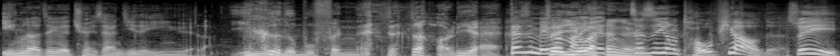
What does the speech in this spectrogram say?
赢了这个全三季的音乐了。一个都不分呢，真的好厉害。但是没办法，因为这是用投票的，所以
